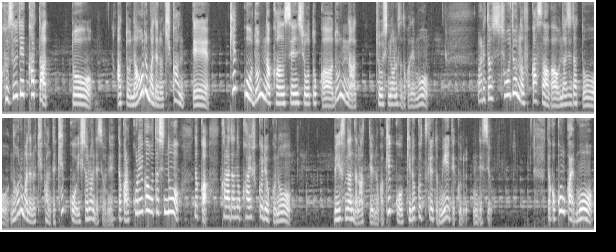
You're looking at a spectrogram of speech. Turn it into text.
崩れ方とあと治るまでの期間って結構どんな感染症とかどんな調子の悪さとかでも割と症状の深さが同じだと治るまでの期間って結構一緒なんですよね。だからこれが私のなんか体の回復力のベースなんだなっていうのが結構記録つけると見えてくるんですよ。だから今回も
